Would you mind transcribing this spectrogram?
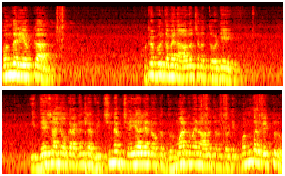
కొందరి యొక్క కుట్రపూరితమైన ఆలోచనతోటి ఈ దేశాన్ని ఒక రకంగా విచ్ఛిన్నం చేయాలి అనే ఒక దుర్మార్గమైన ఆలోచనతోటి కొందరు వ్యక్తులు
